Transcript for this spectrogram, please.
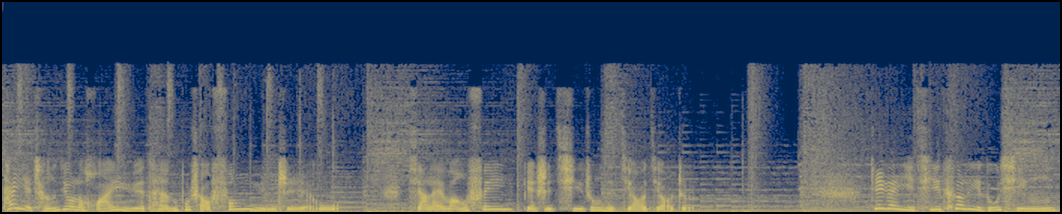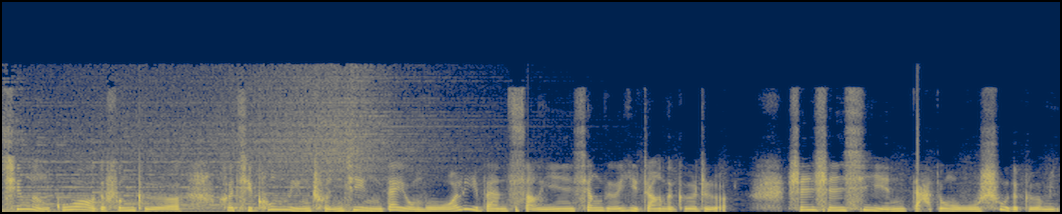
他也成就了华语乐坛不少风云之人物。想来，王菲便是其中的佼佼者。这个以其特立独行、清冷孤傲的风格和其空灵纯净、带有魔力般嗓音相得益彰的歌者，深深吸引、打动无数的歌迷。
